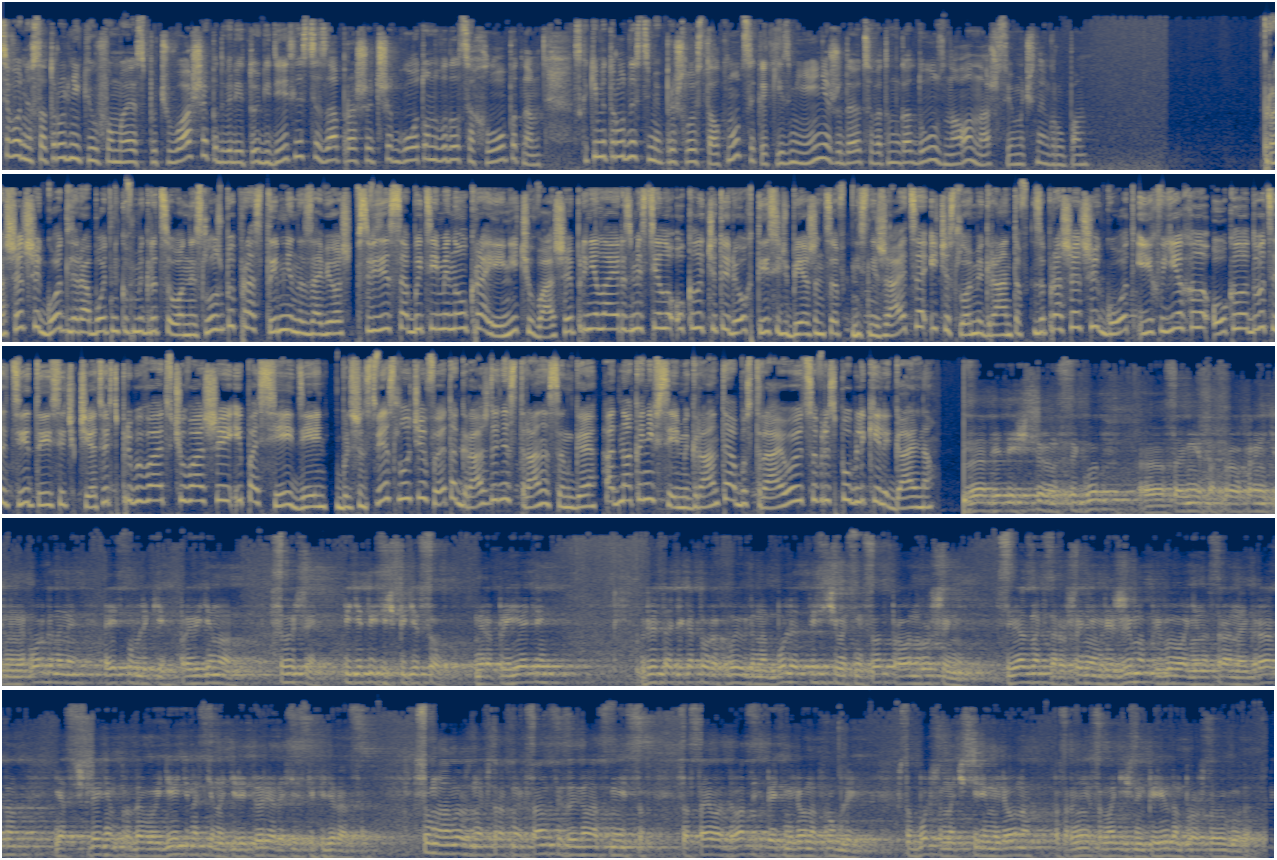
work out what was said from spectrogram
Сегодня сотрудники УФМС по Чувашии подвели итоги деятельности за прошедший год. Он выдался хлопотным. С какими трудностями пришлось столкнуться и какие изменения ожидаются в этом году, узнала наша съемочная группа. Прошедший год для работников миграционной службы простым не назовешь. В связи с событиями на Украине Чувашия приняла и разместила около 4 тысяч беженцев. Не снижается и число мигрантов. За прошедший год их въехало около 20 тысяч. Четверть прибывает в Чувашии и по сей день. В большинстве случаев это граждане стран СНГ. Однако не все мигранты обустраиваются в республике легально. За 2014 год э, совместно с правоохранительными органами республики проведено свыше 5500 мероприятий, в результате которых выявлено более 1800 правонарушений, связанных с нарушением режима пребывания иностранных граждан и осуществлением трудовой деятельности на территории Российской Федерации. Сумма наложенных штрафных санкций за 12 месяцев составила 25 миллионов рублей, что больше на 4 миллиона по сравнению с аналогичным периодом прошлого года.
